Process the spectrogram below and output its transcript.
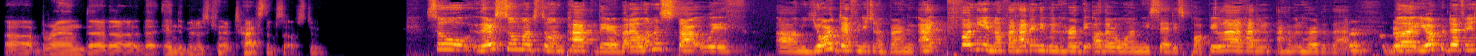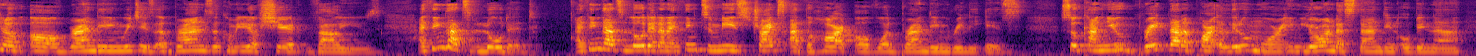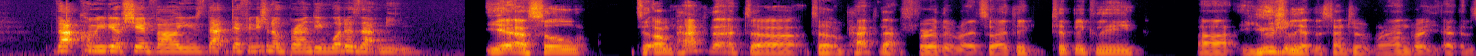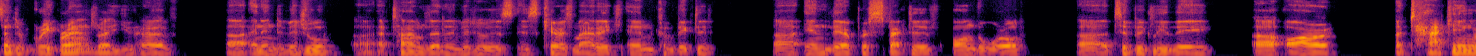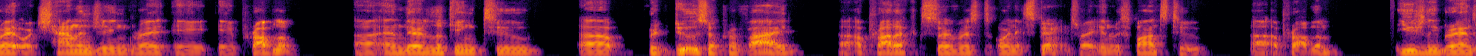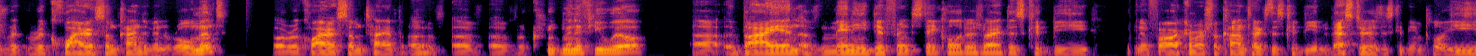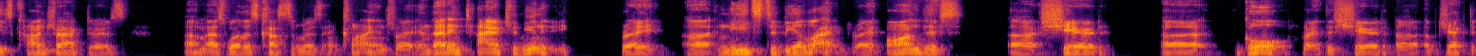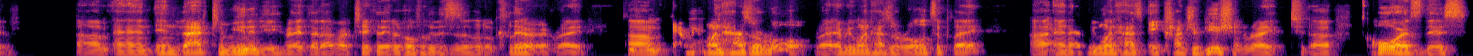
uh, brand that uh, that individuals can attach themselves to. So there's so much to unpack there, but I want to start with um, your definition of branding. I funny enough, I hadn't even heard the other one you said is popular. I hadn't I haven't heard of that. Okay, okay. But your definition of, of branding, which is a brand is a community of shared values. I think that's loaded. I think that's loaded and I think to me it strikes at the heart of what branding really is. So can you break that apart a little more in your understanding, Obinna? That community of shared values, that definition of branding, what does that mean? Yeah, so to unpack that uh, to unpack that further right? So i think typically uh, usually at the center of brand right at, the center of great brands right you have uh, an individual. Uh, at times that individual is is charismatic and convicted uh, in their perspective on the world. Uh, typically they are attacking right or challenging right a a problem and they're looking to produce or provide uh, a product, service, or an experience, right, in response to uh, a problem. Usually, brands re- require some kind of enrollment or require some type of, of, of recruitment, if you will, uh, buy-in of many different stakeholders, right? This could be, you know, for our commercial context, this could be investors, this could be employees, contractors, um, as well as customers and clients, right? And that entire community, right, uh, needs to be aligned, right, on this uh, shared uh, goal, right, this shared uh, objective. Um, and in that community, right, that I've articulated, hopefully this is a little clearer, right? Um, everyone has a role, right? Everyone has a role to play, uh, and everyone has a contribution, right, to, uh, towards this,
